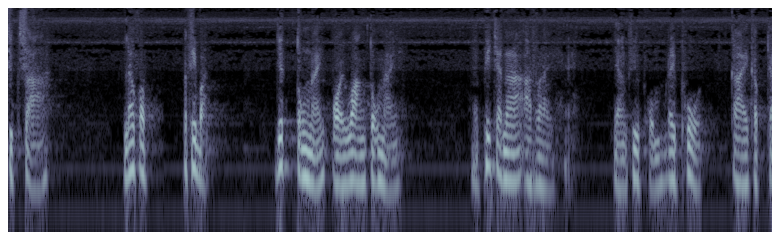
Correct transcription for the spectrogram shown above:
ศึกษา แล้วก็ปฏิบัติ ยึดตรงไหนปล่อยวางตรงไหน พิจารณาอะไร อย่างที่ผมได้พูดกายกับใจ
